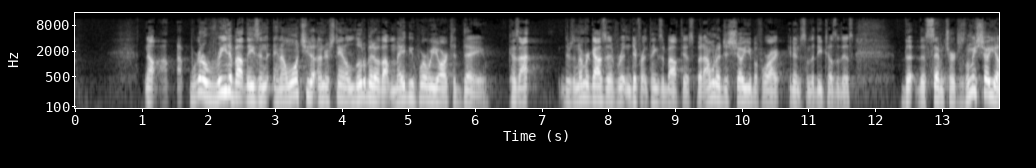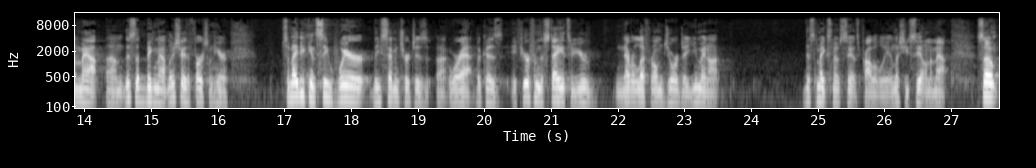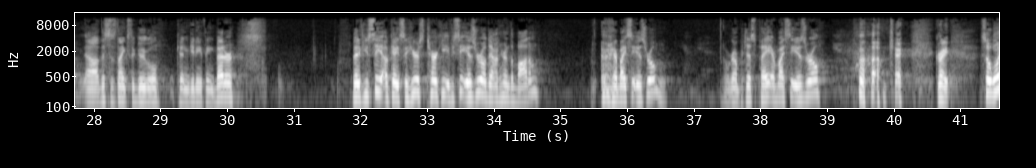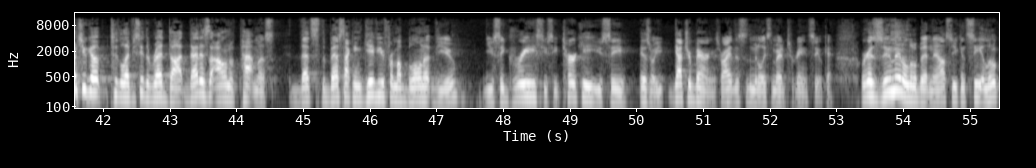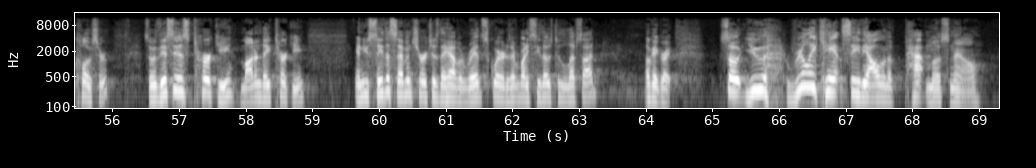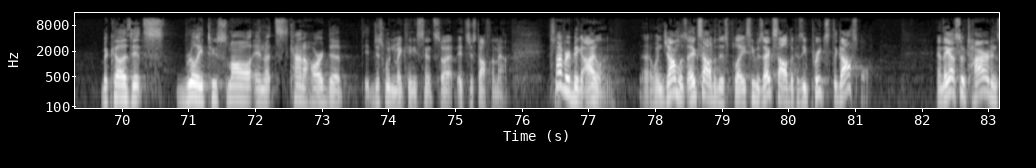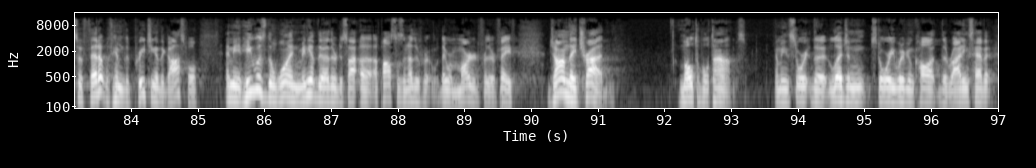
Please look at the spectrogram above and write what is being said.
Now, we're going to read about these, and, and I want you to understand a little bit about maybe where we are today, because I, there's a number of guys that have written different things about this, but I want to just show you before I get into some of the details of this, the, the seven churches. Let me show you a map. Um, this is a big map. Let me show you the first one here. So maybe you can see where these seven churches uh, were at, because if you're from the States or you've never left Rome, Georgia, you may not, this makes no sense probably, unless you see it on a map. So uh, this is thanks to Google. Couldn't get anything better. But if you see, okay, so here's Turkey. If you see Israel down here in the bottom, everybody see Israel? We're going to participate. Everybody see Israel? okay, great. So once you go to the left, you see the red dot. That is the island of Patmos. That's the best I can give you from a blown up view. You see Greece, you see Turkey, you see Israel. You got your bearings, right? This is the Middle East, Mediterranean Sea. Okay. We're going to zoom in a little bit now so you can see a little closer. So this is Turkey, modern day Turkey. And you see the seven churches, they have a red square. Does everybody see those to the left side? Okay, great. So you really can't see the island of Patmos now because it's really too small and it's kind of hard to, it just wouldn't make any sense. So it's just off the map. It's not a very big island. Uh, when John was exiled to this place, he was exiled because he preached the gospel. And they got so tired and so fed up with him, the preaching of the gospel. I mean, he was the one, many of the other uh, apostles and others, they were martyred for their faith. John, they tried multiple times. I mean, story, the legend story, whatever you want to call it, the writings have it.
